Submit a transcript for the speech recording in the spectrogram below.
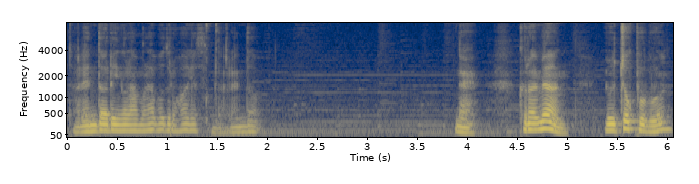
자, 렌더링을 한번 해보도록 하겠습니다. 렌더. 네. 그러면 이쪽 부분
